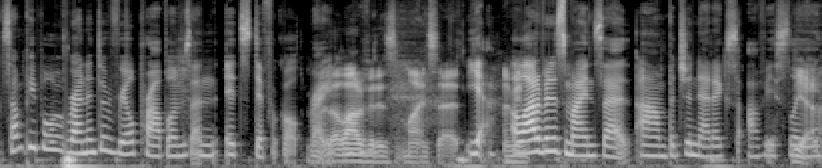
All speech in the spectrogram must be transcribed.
some people run into real problems and it's difficult, right? But a lot of it is mindset. Yeah, I a mean- lot of it is mindset, um, but genetics obviously Yeah.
